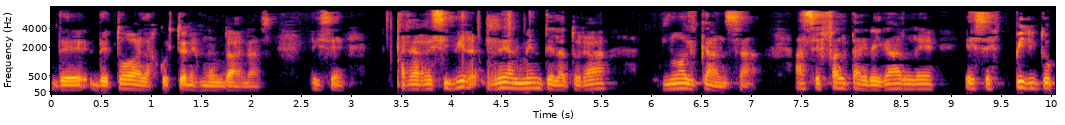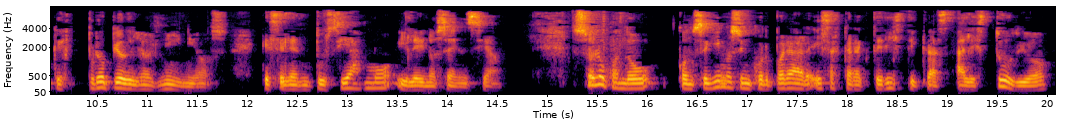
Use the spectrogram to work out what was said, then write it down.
de, de, todas las cuestiones mundanas. Dice, para recibir realmente la Torah no alcanza, hace falta agregarle ese espíritu que es propio de los niños, que es el entusiasmo y la inocencia. Solo cuando conseguimos incorporar esas características al estudio,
